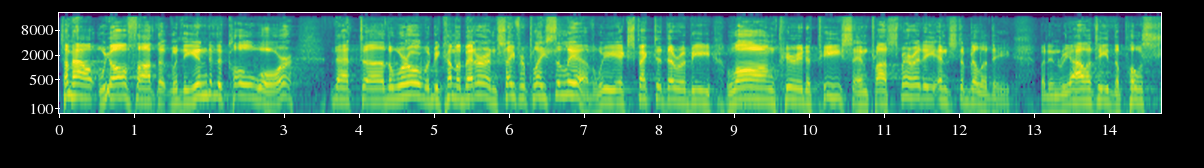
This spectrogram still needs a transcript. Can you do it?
Somehow, we all thought that with the end of the Cold War, that uh, the world would become a better and safer place to live. We expected there would be long period of peace and prosperity and stability. But in reality, the post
